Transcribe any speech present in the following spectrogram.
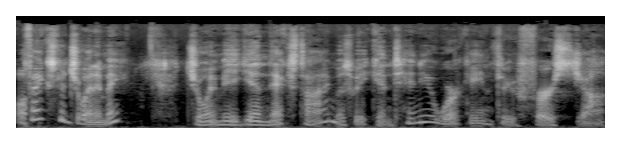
Well, thanks for joining me. Join me again next time as we continue working through 1 John.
